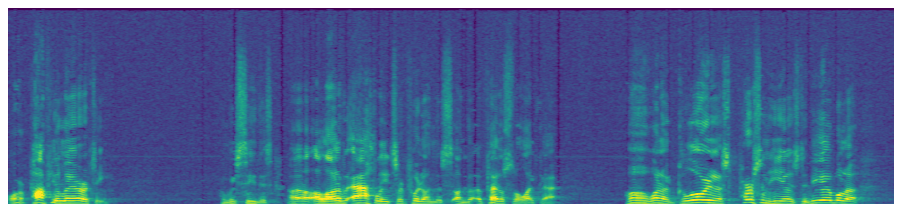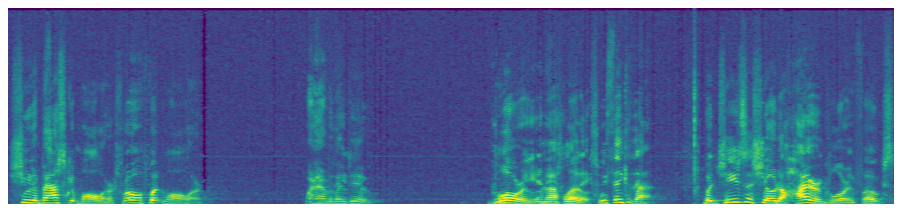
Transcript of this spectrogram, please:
or popularity. And we see this. Uh, a lot of athletes are put on, this, on a pedestal like that. Oh, what a glorious person he is to be able to shoot a basketball or throw a football or whatever they do glory in athletics. We think of that. But Jesus showed a higher glory, folks.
